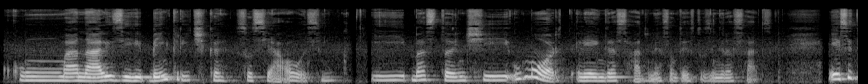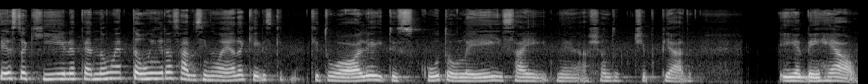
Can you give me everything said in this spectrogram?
com uma análise bem crítica social, assim, e bastante humor. Ele é engraçado, né? São textos engraçados. Esse texto aqui, ele até não é tão engraçado, assim, não é daqueles que, que tu olha e tu escuta ou lê e sai, né, achando tipo piada. E é bem real.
